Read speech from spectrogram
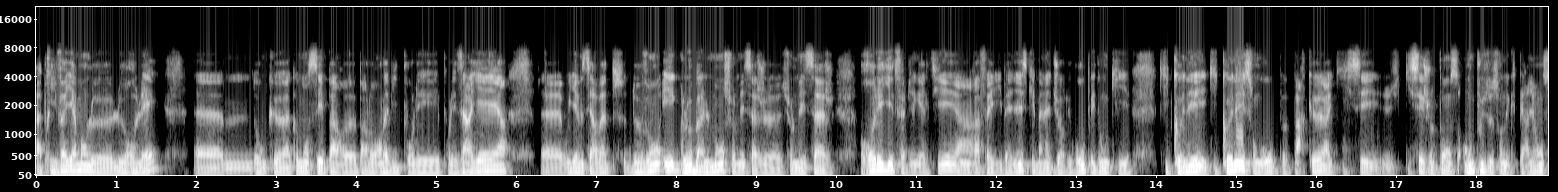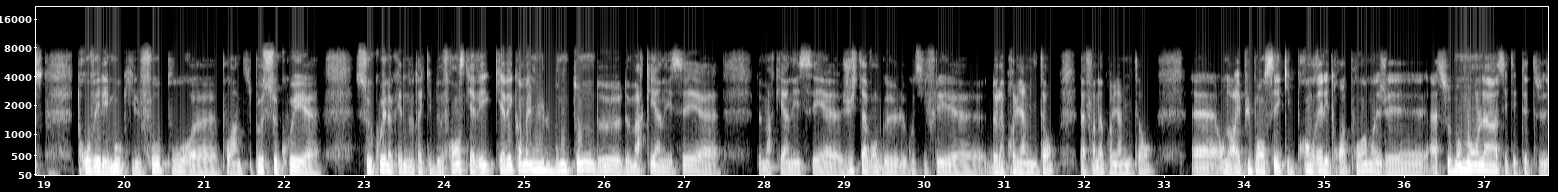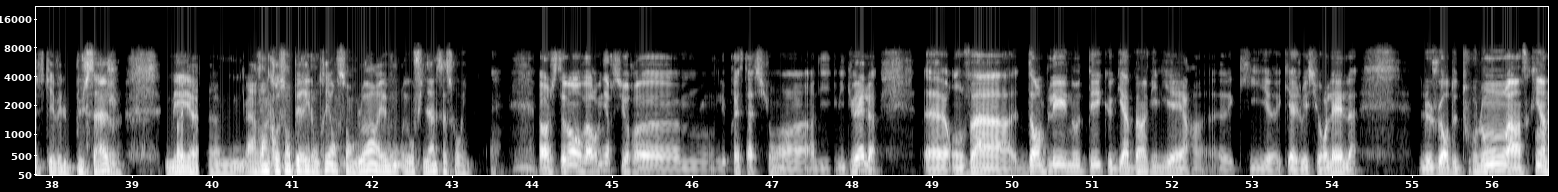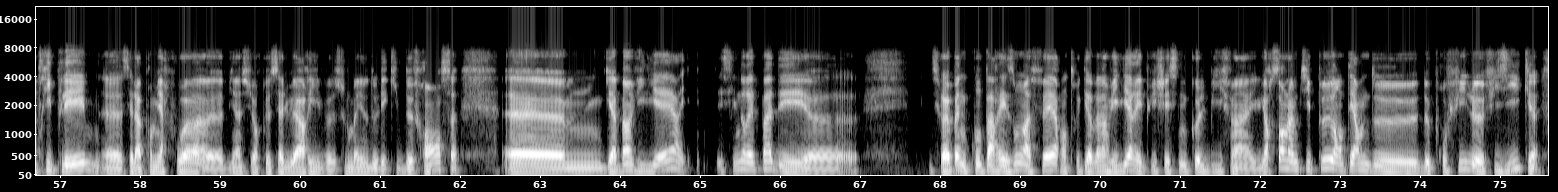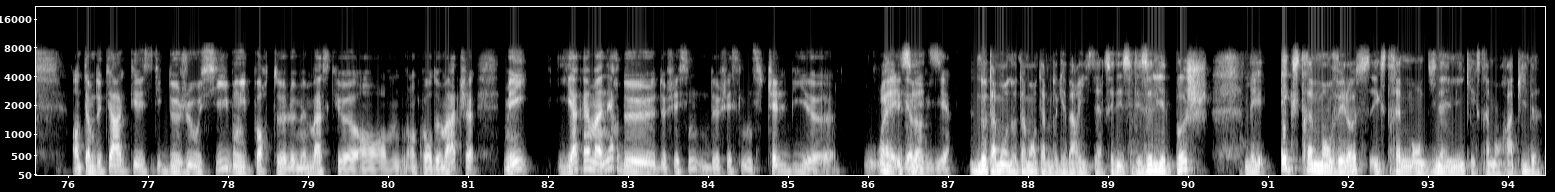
a pris vaillamment le, le relais. Euh, donc, à commencer par, euh, par Laurent Labitte pour les, pour les arrières, euh, William Servat devant, et globalement sur le message, sur le message relayé de Fabien Galtier, un Raphaël Ibanez qui est manager du groupe et donc qui, qui, connaît, qui connaît son groupe par cœur et qui sait, qui sait, je pense, en plus de son expérience, trouver les mots qu'il faut pour, pour un petit peu secouer, secouer notre, notre, équipe de France qui avait, qui avait quand même eu le bon ton de, de marquer un essai de marquer un essai euh, juste avant le, coup de sifflet euh, de la première mi-temps, la fin de la première mi-temps. Euh, on aurait pu penser qu'il prendrait les trois points. Moi, à ce moment-là, c'était peut-être ce qui avait le plus sage, mais à vaincre sans péril, on triomphe sans gloire, et, au final, ça sourit. Alors justement, on va revenir sur les prestations individuelles. on va d'emblée noter que Gabin Villière, qui, qui, a joué sur l'aile, le joueur de Toulon a inscrit un triplé. Euh, c'est la première fois, euh, bien sûr, que ça lui arrive sous le maillot de l'équipe de France. Euh, Gabin Villière, s'il n'aurait pas des. aurait pas une comparaison à faire entre Gabin Villière et puis Chessine Colby. Enfin, il lui ressemble un petit peu en termes de, profil physique, en termes de caractéristiques de jeu aussi. Bon, il porte le même masque en, en cours de match, mais il y a quand même un air de, de Cheslin, de Shelby. Euh, ouais, notamment, notamment en termes de gabarit. C'est des, des, ailiers de poche, mais extrêmement véloces, extrêmement dynamiques, extrêmement rapides.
